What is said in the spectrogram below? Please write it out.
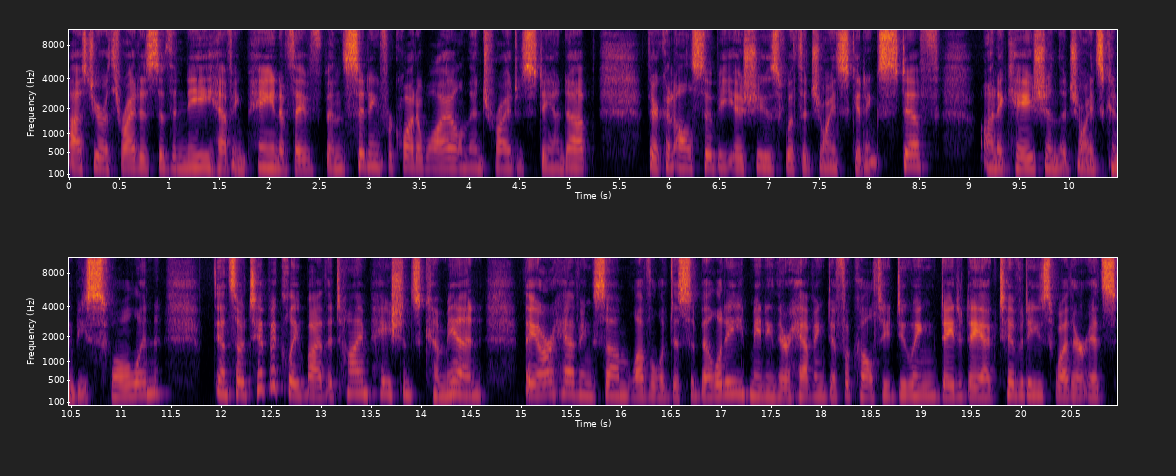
osteoarthritis of the knee, having pain if they've been sitting for quite a while and then try to stand up. There can also be issues with the joints getting stiff. On occasion, the joints can be swollen. And so typically, by the time patients come in, they are having some level of disability, meaning they're having difficulty doing day to day activities, whether it's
